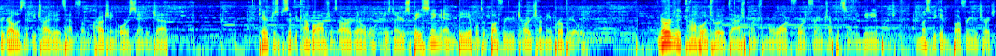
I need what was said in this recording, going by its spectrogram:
regardless if you try to attempt from crouching or standing jab character specific combo options are available. Just know your spacing and be able to buffer your charge timing appropriately. In order to combo into a dash punch from a walk forward frame trap with standing medium punch, you must begin buffering your charge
